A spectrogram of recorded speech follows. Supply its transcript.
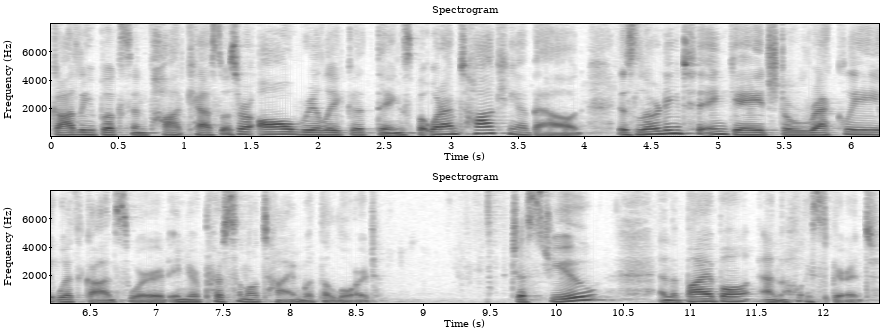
godly books and podcasts, those are all really good things. But what I'm talking about is learning to engage directly with God's Word in your personal time with the Lord. Just you and the Bible and the Holy Spirit.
